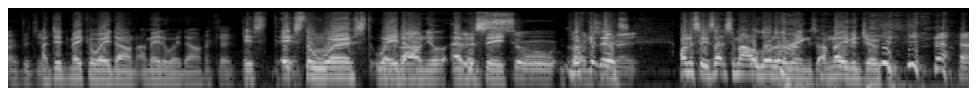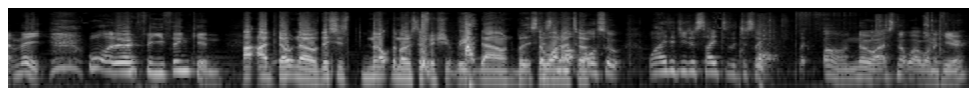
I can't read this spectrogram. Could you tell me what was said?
Oh, did you? I did make a way down. I made a way down. Okay. It's it's the worst way that down you'll ever see. So dodgy, Look at this. Mate. Honestly, it's like some out of Lord of the Rings. I'm not even joking. yeah, mate. What on earth were you thinking? I, I don't know. This is not the most efficient route down, but it's the it's one not, I took. Also, why did you decide to just like, like, oh no, that's not what I want to hear.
